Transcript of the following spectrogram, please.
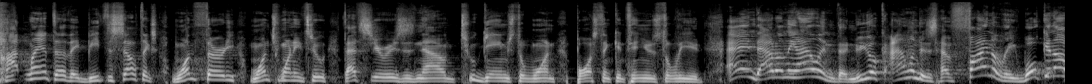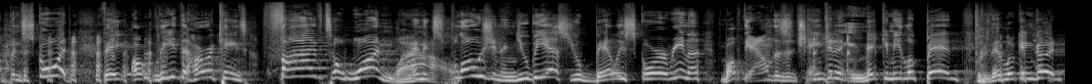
Hot Atlanta. They beat the Celtics 130 122. That series is now two games to one. Boston continues to lead. And out on the island, the New York Islanders have finally woken up and scored. they uh, lead the Hurricanes five to one. Wow. An explosion in UBS, you barely score arena. Well, the Islanders are changing it and making me look bad because they're looking good.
